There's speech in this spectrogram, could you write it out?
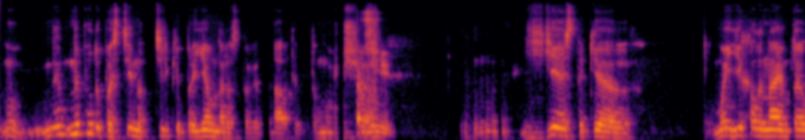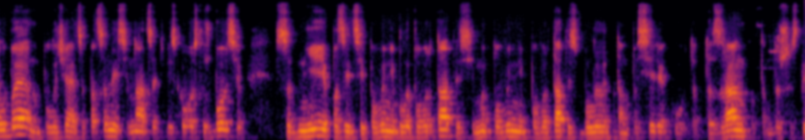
Ну, не, не буду постійно тільки приємно розповідати, тому що є таке. Ми їхали на МТЛБ, ну, виходить, пацани, 17 військовослужбовців з однієї позиції повинні були повертатись, і ми повинні повертатись були там по сіряку, тобто зранку, там до 6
